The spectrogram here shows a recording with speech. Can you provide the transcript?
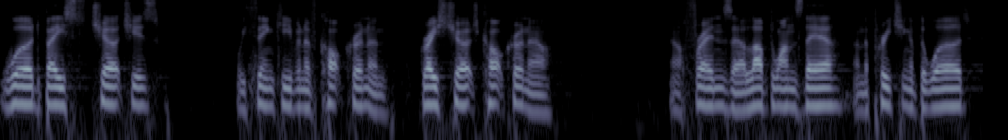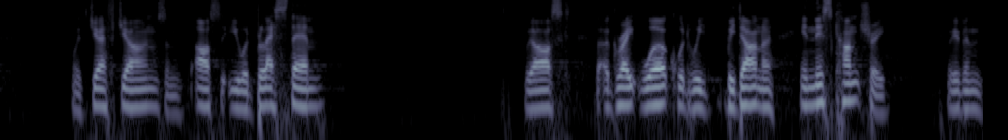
word based churches. We think even of Cochrane and Grace Church Cochrane, our, our friends, our loved ones there, and the preaching of the word with Jeff Jones, and ask that you would bless them. We ask that a great work would be done uh, in this country. We even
